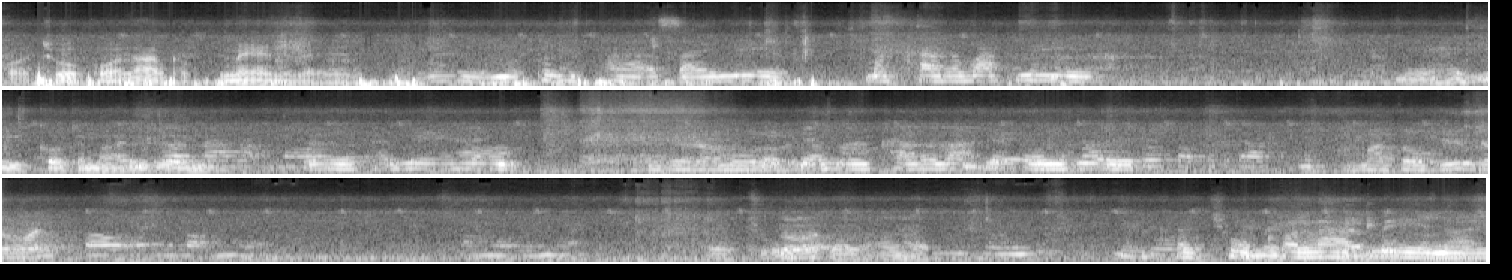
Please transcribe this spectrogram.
ขอโชคขอลาบกับแม่นี่แหละเออมาพึ่งพาอาศัยแม่มาคารวะแม่แม่ให้อีกก็จะมาเรื่อยๆนะเออถ้าแม่ให้ก็จะมาคารวะแม่ด้วยโชคขอลาบขอโชคขอลาบแม่หน่อย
